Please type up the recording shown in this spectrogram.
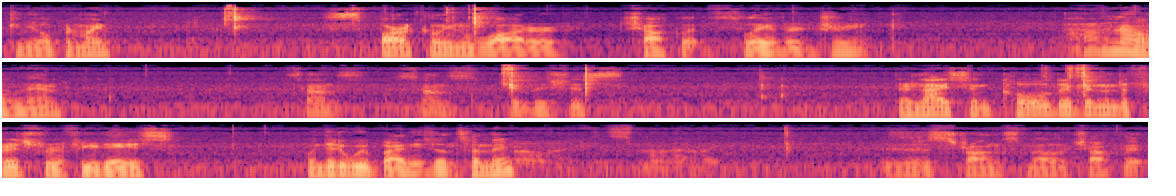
Can you open mine? Sparkling water chocolate flavored drink. I don't know, man. Sounds sounds delicious. They're nice and cold. They've been in the fridge for a few days. When did we buy these? On Sunday? Oh, I can smell that like. Is it a strong smell of chocolate?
